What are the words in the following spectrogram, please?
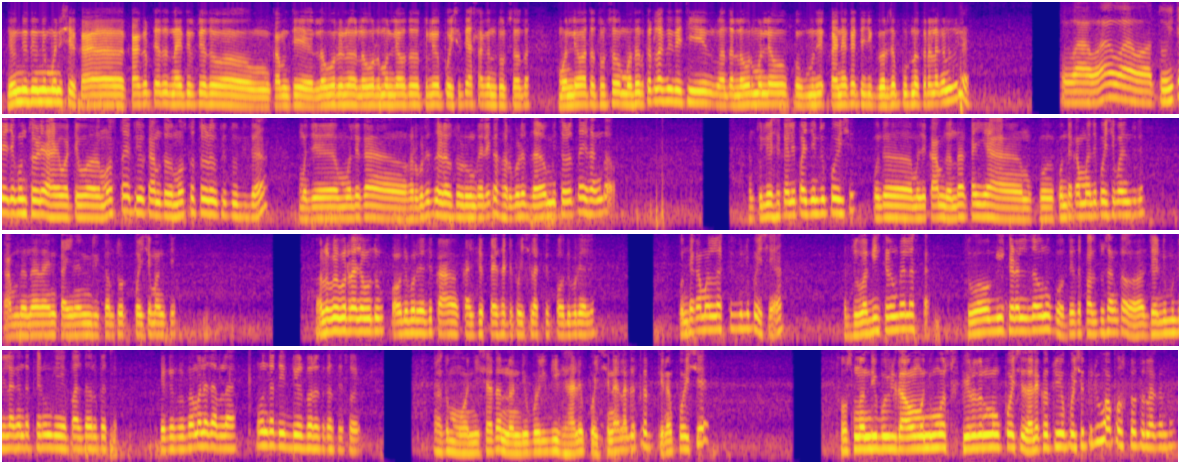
देऊन दे देऊन दे मनीषा. काय काय करते आता? नाही तर ते काय म्हणते लवर लवर म्हणल्यावर तुला पैसे द्यास लागेल थोडंसं आता. म्हणल्यावर आता थोडंसं मदत करायला लागते त्याची. आता लवर म्हणल्यावर म्हणजे काय ना काय त्याची गरजा पूर्ण करायला लागेल ना तुला. वा वा वा वा. तूही त्याच्याकडून चढे आहे वाटते. वा. मस्त आहे तुझं काम कर. मस्त चढवते तू तिथं. म्हणजे मला का हरभरे चढव चढवून राहिले का? हरभरे जाय मी चढत नाही सांगता आणि तुला असे काही पाहिजे ते पैसे? कोणतं म्हणजे काम धंदा काही कोणत्या कामाचे पैसे पाहिजे तुझे काम धंदा नाही काही नाही. रिकाम पैसे मागते. बरोबर बरं का पैसे लागतात पावडे बरं यायला. कोणत्या कामाला लागतील तुला पैसे जेव्हा मी खेळून का मी खेळायला जाऊ नको. सांगता झेंडी मुंडी लागेल तर खेळून घे पाच दहा रुपयाचे. मला जमला कोणता कसे सोय आता मनीषा आता नंदी बैल की घ्यायला पैसे नाही लागत का? तिला पैसे? तोच नंदी बैल गावामध्ये मग फिरत मग पैसे झाले का तुझे पैसे? तुझे वापस करतो लागेल हो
